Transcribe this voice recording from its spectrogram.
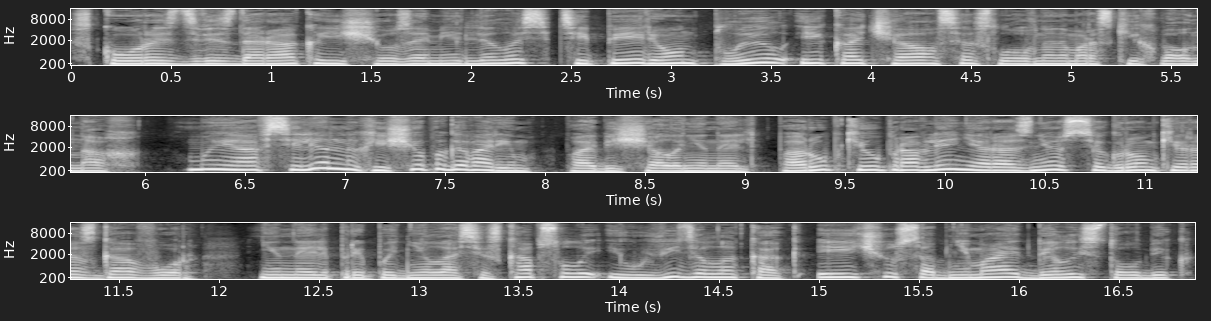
Скорость звездорака еще замедлилась, теперь он плыл и качался, словно на морских волнах. «Мы о вселенных еще поговорим», – пообещала Нинель. По рубке управления разнесся громкий разговор. Нинель приподнялась из капсулы и увидела, как Эйчус обнимает белый столбик.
